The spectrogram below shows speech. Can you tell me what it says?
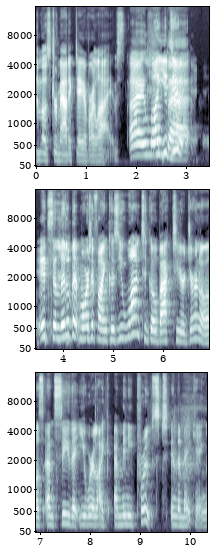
the most dramatic day of our lives. I love well, you that. Do it's a little bit mortifying because you want to go back to your journals and see that you were like a mini Proust in the making.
